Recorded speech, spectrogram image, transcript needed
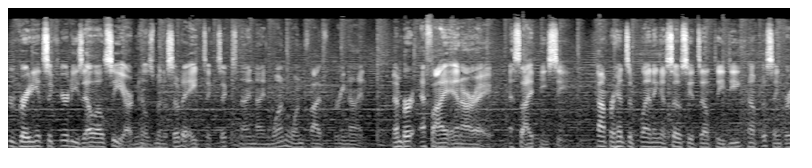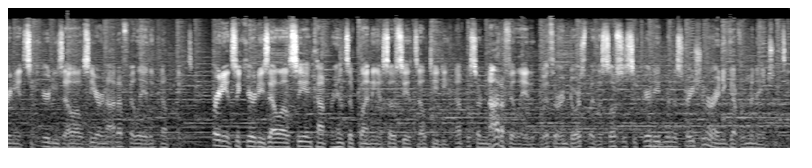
through Gradient Securities LLC, Arden Hills, Minnesota 866 991 1539. Member FINRA, SIPC. LLC. Comprehensive Planning Associates Ltd, Compass, and Gradient Securities LLC are not affiliated companies. Gradient Securities LLC and Comprehensive Planning Associates Ltd, Compass are not affiliated with or endorsed by the Social Security Administration or any government agency.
